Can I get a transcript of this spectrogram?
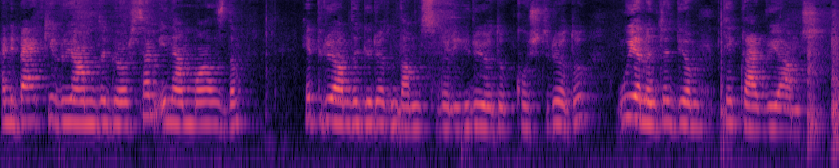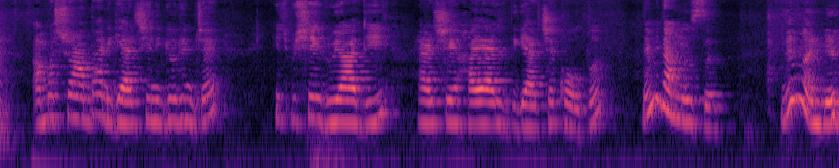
Hani belki rüyamda görsem inanmazdım. Hep rüyamda görüyordum damlası böyle yürüyordu, koşturuyordu. Uyanınca diyorum tekrar rüyamış. Ama şu anda hani gerçeğini görünce hiçbir şey rüya değil. Her şey hayaldi, gerçek oldu. Değil mi damlası? Değil mi anne?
